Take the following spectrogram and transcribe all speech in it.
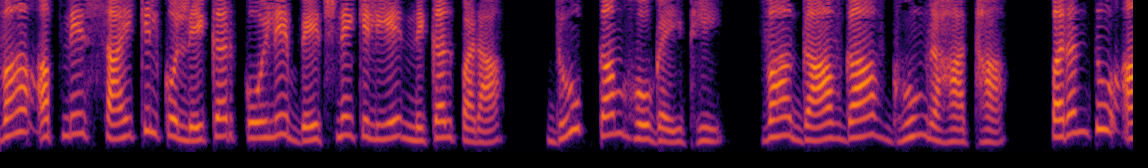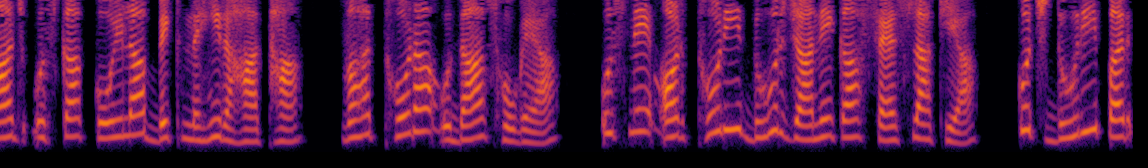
वह अपने साइकिल को लेकर कोयले बेचने के लिए निकल पड़ा। धूप कम हो गई थी। वह गाँव गाँव घूम रहा था। परंतु आज उसका कोयला बिक नहीं रहा था। वह थोड़ा उदास हो गया। उसने और थोड़ी दूर जाने का फैसला किया। कुछ दूरी पर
